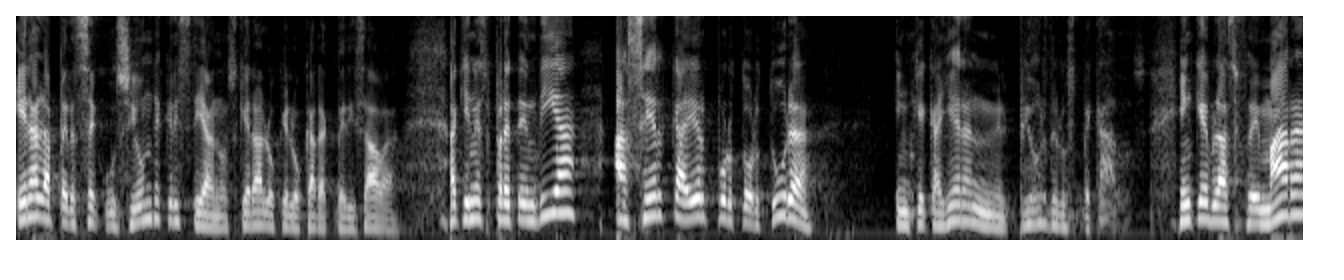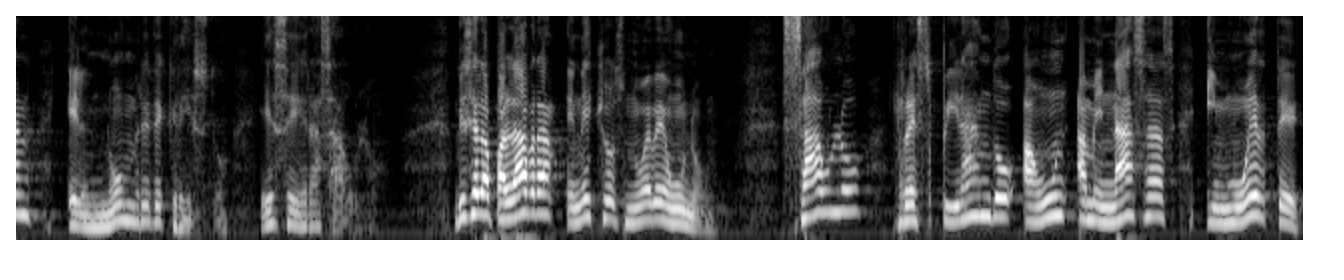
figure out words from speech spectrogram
era la persecución de cristianos, que era lo que lo caracterizaba, a quienes pretendía hacer caer por tortura, en que cayeran en el peor de los pecados, en que blasfemaran el nombre de Cristo. Ese era Saulo. Dice la palabra en Hechos 9.1, Saulo respirando aún amenazas y muerte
